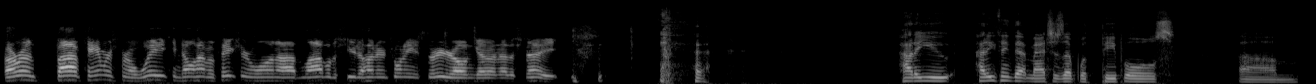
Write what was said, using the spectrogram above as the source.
if I run five cameras for a week and don't have a picture of one, I'm liable to shoot a 120 inch three year old and go to another state. How do you how do you think that matches up with people's um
